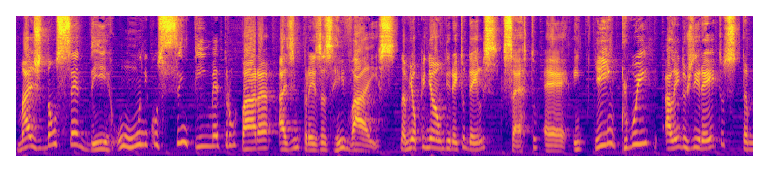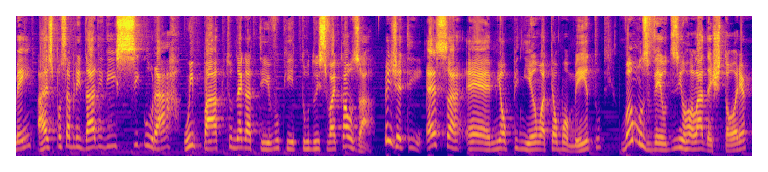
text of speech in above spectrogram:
mas não ceder um único centímetro para as empresas rivais. Na minha opinião, é um direito deles, certo? É, e inclui, além dos direitos, também a responsabilidade de segurar o impacto negativo que tudo isso vai causar. Bem, gente, essa é minha opinião até o momento. Vamos ver o desenrolar da história.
